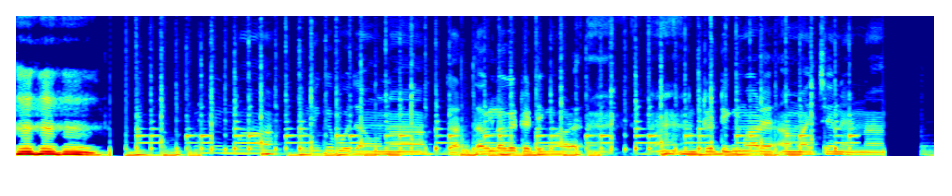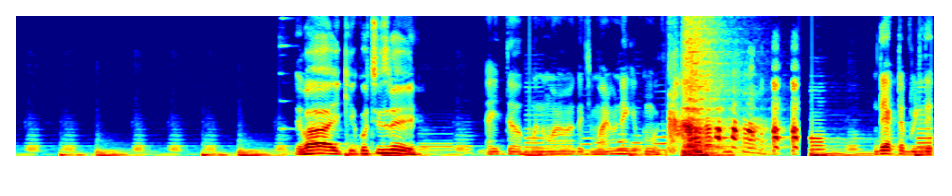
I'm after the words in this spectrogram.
হুম হুম হুম। মা বোঝাও না। যার তাক লাগে টেটিং মারে টেটিং মারে আমায় চেনে না। এ ভাই কি করছিস রে? এই তো পুন মারার কাছে মারবি নাকি পুঁত দে একটা বিট দে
